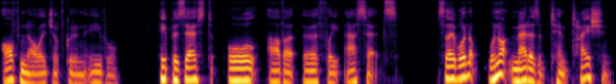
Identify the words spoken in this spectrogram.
of knowledge of good and evil. He possessed all other earthly assets, so they were not, were not matters of temptation.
